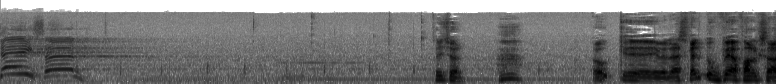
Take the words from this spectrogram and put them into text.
Jason! Jason. Okay, men lad os vente nogle flere folk så.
